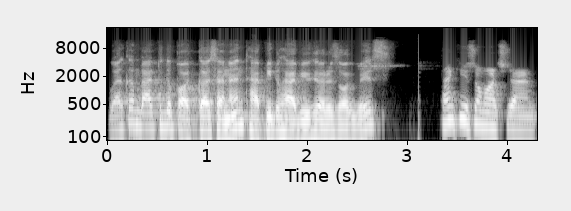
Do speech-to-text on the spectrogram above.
Welcome back to the podcast, Ananth. Happy to have you here as always. Thank you so much, Jayant.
